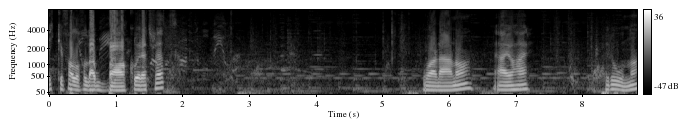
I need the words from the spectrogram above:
ikke falle for deg bakover, rett og slett. Hun er der nå? Jeg er jo her. Rona.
